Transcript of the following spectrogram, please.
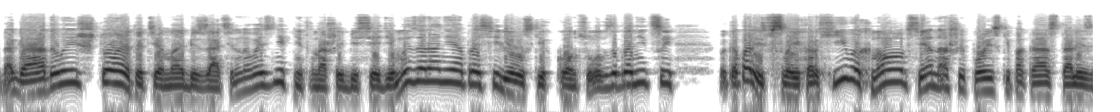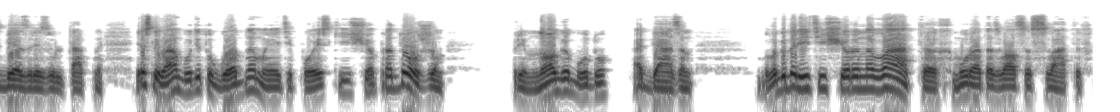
Догадываясь, что эта тема обязательно возникнет в нашей беседе, мы заранее опросили русских консулов за границей, покопались в своих архивах, но все наши поиски пока остались безрезультатны. Если вам будет угодно, мы эти поиски еще продолжим. Премного буду обязан. Благодарить еще рановато, — хмуро отозвался Сватов.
